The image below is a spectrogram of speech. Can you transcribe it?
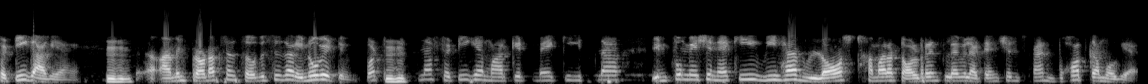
फटीक आ गया है। आई मीन products and services are innovative but इतना फटीक है मार्केट में कि इतना इन्फॉर्मेशन है कि वी हैव लॉस्ट हमारा टॉलरेंस लेवल अटेंशन स्पैन बहुत कम हो गया है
